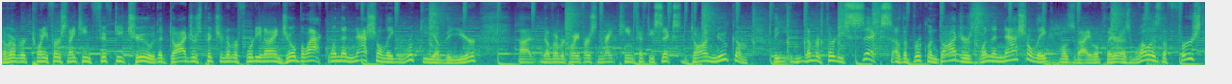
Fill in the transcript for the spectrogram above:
November 21st, 1952, the Dodgers pitcher number 49, Joe Black, won the National League Rookie of the Year. Uh, November 21st, 1956, Don Newcombe, the number 36 of the Brooklyn Dodgers, won the National League Most Valuable Player as well as the first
